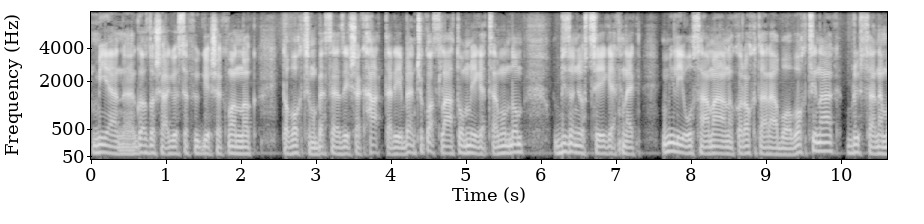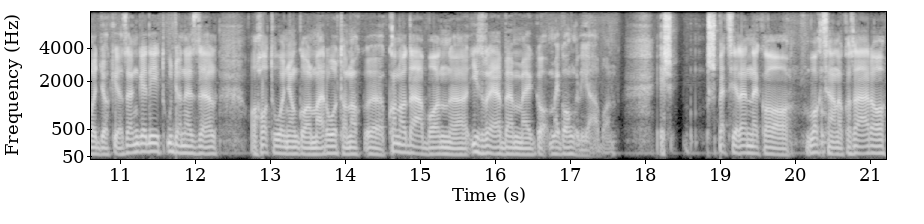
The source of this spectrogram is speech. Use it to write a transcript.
milyen gazdasági összefüggések vannak itt a vakcina beszerzések hátterében. Csak azt látom, még egyszer mondom, bizonyos cégeknek millió szám állnak a raktárába a vakcinák, Brüsszel nem adja ki az engedélyt, ugyanezzel a hatóanyaggal már oltanak Kanadában, Izraelben, meg, meg Angliában. És speciál ennek a vakcinának az ára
